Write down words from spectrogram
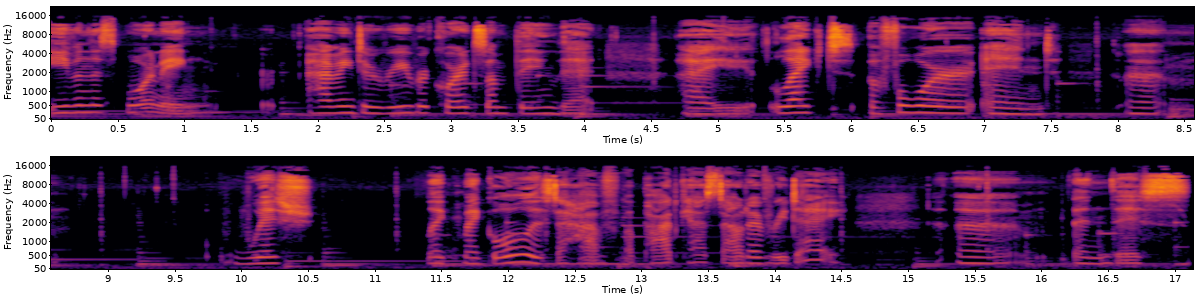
Even this morning, having to re record something that I liked before and um, wish like my goal is to have a podcast out every day um, and this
